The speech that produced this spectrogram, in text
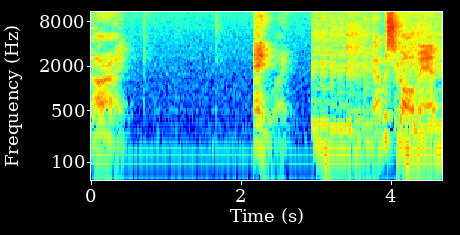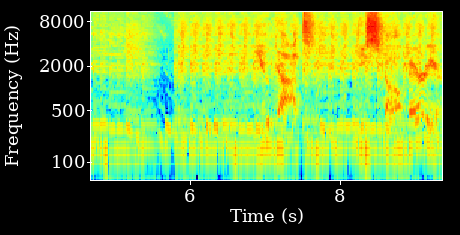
Alright. Anyway. That was Skull Man. You got the Skull Barrier.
